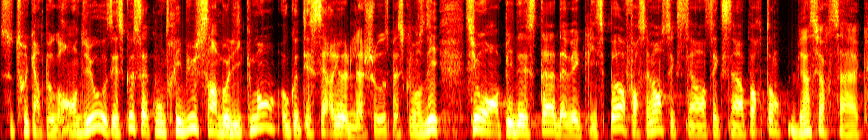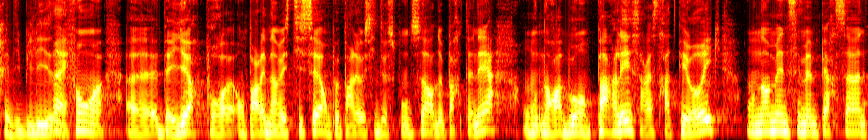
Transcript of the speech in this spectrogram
ce truc un peu grandiose, est-ce que ça contribue symboliquement au côté sérieux de la chose? Parce qu'on se dit, si on remplit des stades avec l'e-sport, forcément, c'est que c'est important. Bien sûr, ça crédibilise à fond. Euh, d'ailleurs, pour on parlait d'investisseurs, on peut parler aussi de sponsors, de partenaires. On aura beau en parler, ça restera théorique. On emmène ces mêmes personnes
